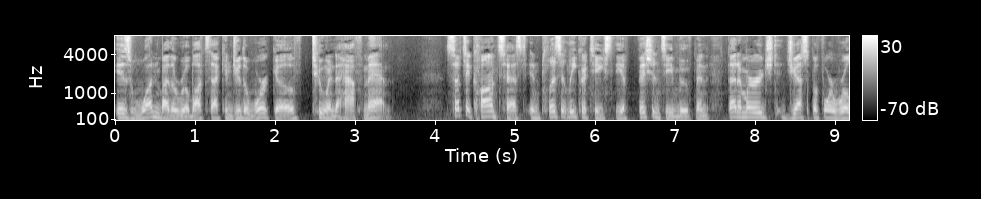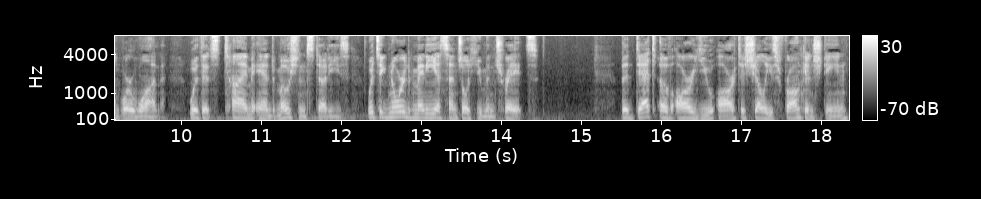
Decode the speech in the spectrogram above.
is won by the robots that can do the work of two and a half men. Such a contest implicitly critiques the efficiency movement that emerged just before World War I, with its time and motion studies, which ignored many essential human traits. The debt of RUR to Shelley's Frankenstein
